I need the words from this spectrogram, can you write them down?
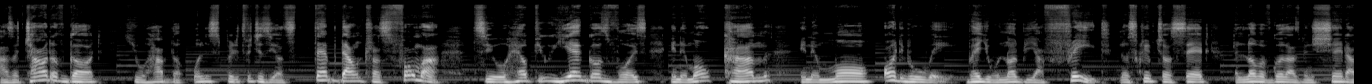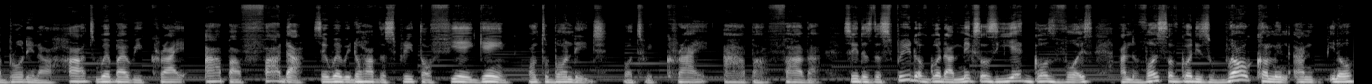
As a child of God, you have the Holy Spirit, which is your step down transformer to help you hear God's voice in a more calm, in a more audible way, where you will not be afraid. You know, scripture said, The love of God has been shed abroad in our hearts, whereby we cry, Abba, Father. Say, where we don't have the spirit of fear again unto bondage, but we cry, Abba, Father. So it is the Spirit of God that makes us hear God's voice, and the voice of God is welcoming and, you know,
